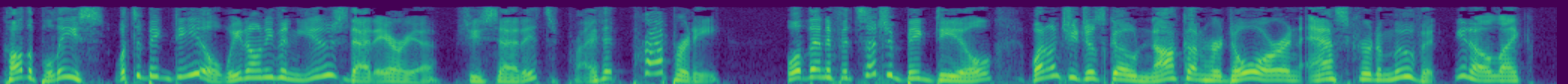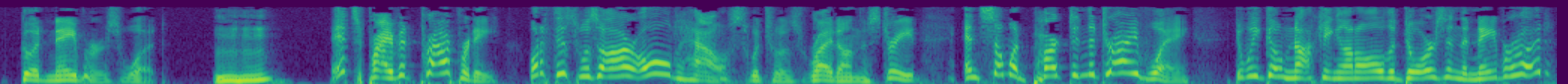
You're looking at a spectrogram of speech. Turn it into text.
Call the police. What's a big deal? We don't even use that area. She said, It's private property. Well, then, if it's such a big deal, why don't you just go knock on her door and ask her to move it? You know, like good neighbors would. Mm-hmm. It's private property. What if this was our old house, which was right on the street, and someone parked in the driveway? Do we go knocking on all the doors in the neighborhood?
